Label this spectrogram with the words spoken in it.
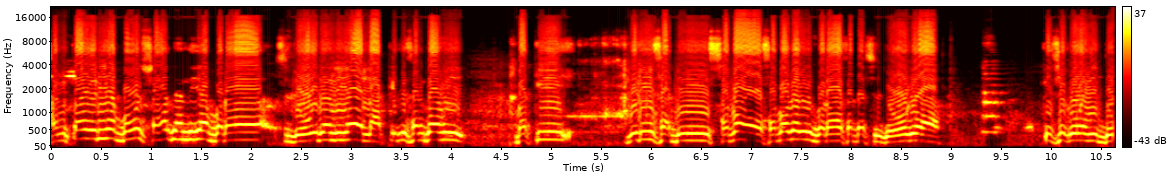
ਸੰਗਤਾਂ ਜਿਹੜੀਆਂ ਬਹੁਤ ਸਾਥ ਦਿੰਦੀਆਂ, ਬੜਾ ਸਹਿਯੋਗ ਦਿੰਦੀਆਂ, ਇਲਾਕੇ ਦੀ ਸੰਗਤਾਂ ਵੀ। ਬਾਕੀ ਜਿਹੜੀ ਸਾਡੀ ਸਭਾ ਹੈ, ਸਭਾ ਦਾ ਵੀ ਬੜਾ ਸਾਡਾ ਸਹਿਯੋਗ ਆ। ਕਿਸੇ ਕੋਲ ਅਸੀਂ 2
